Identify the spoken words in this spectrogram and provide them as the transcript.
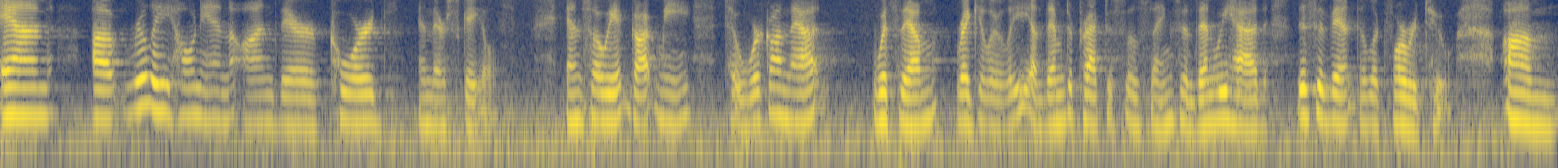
and uh, really hone in on their chords and their scales. And so it got me to work on that with them regularly and them to practice those things. And then we had this event to look forward to. Um,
